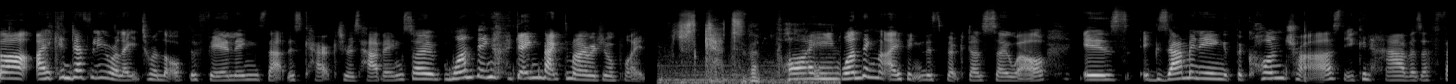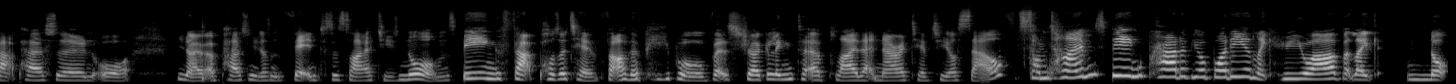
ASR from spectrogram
But I can definitely relate to a lot of the feelings that this character is having. So, one thing, getting back to my original point. Just get to the point. One thing that I think this book does so well is examining the contrast that you can have as a fat person or you know, a person who doesn't fit into society's norms, being fat positive for other people, but struggling to apply that narrative to yourself. Sometimes being proud of your body and like who you are, but like not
